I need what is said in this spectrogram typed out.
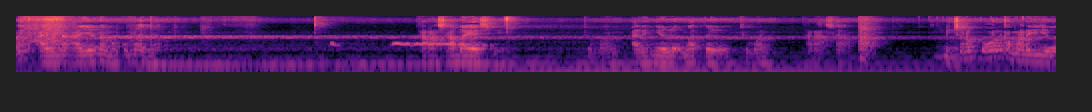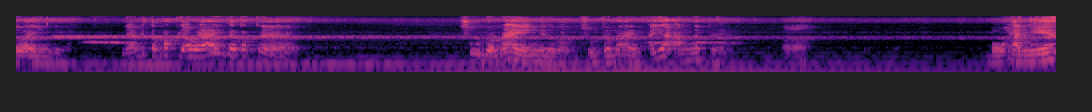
paling ayeuna ayeuna mah kumanya karasa bae sih. Cuman ari nyeuleuk mah teu cuman karasa. Di Cirebon kamari ieu aing teh. Nya di tempat gawe aing teh teh sudon aing gitu kan sudon aing. Aya anget ya Heeh. bau hanyir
